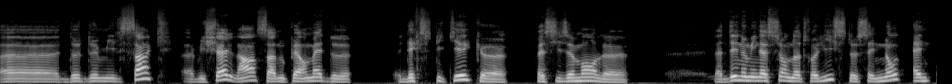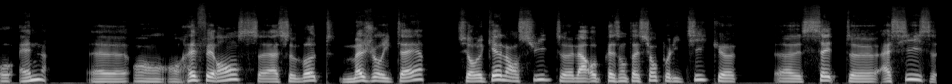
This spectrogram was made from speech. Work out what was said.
euh, de 2005, euh, Michel, hein, ça nous permet d'expliquer que précisément la dénomination de notre liste, c'est non, en, en, référence à ce vote majoritaire sur lequel ensuite la représentation politique s'est assise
